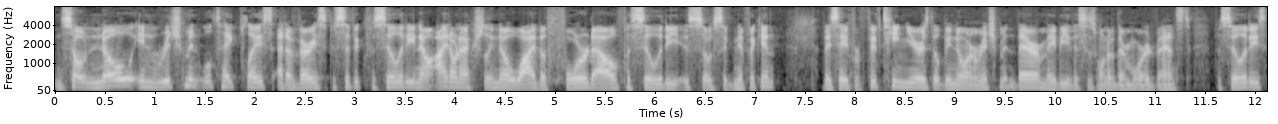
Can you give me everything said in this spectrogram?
and so no enrichment will take place at a very specific facility. Now, I don't actually know why the Fordow facility is so significant. They say for 15 years there'll be no enrichment there. Maybe this is one of their more advanced facilities.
